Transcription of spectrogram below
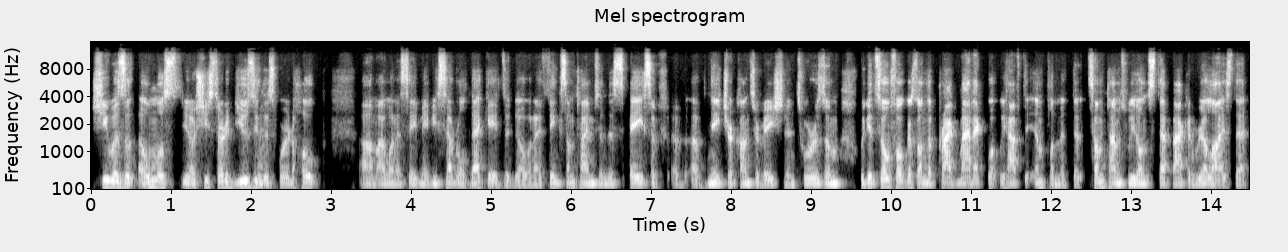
she was almost you know she started using this word hope um, I want to say maybe several decades ago. And I think sometimes in this space of, of, of, nature conservation and tourism, we get so focused on the pragmatic, what we have to implement, that sometimes we don't step back and realize that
